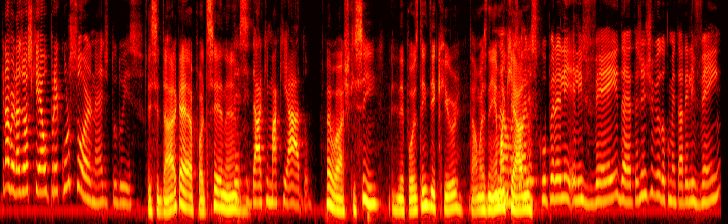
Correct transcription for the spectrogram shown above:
Que na verdade eu acho que é o precursor, né? De tudo isso. Esse Dark, é, pode ser, né? Desse Dark maquiado. Eu acho que sim. Depois tem The Cure tal, mas nem é Não, maquiado. Mas o Alice Cooper, ele, ele veio, daí até a gente viu o documentário, ele vem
